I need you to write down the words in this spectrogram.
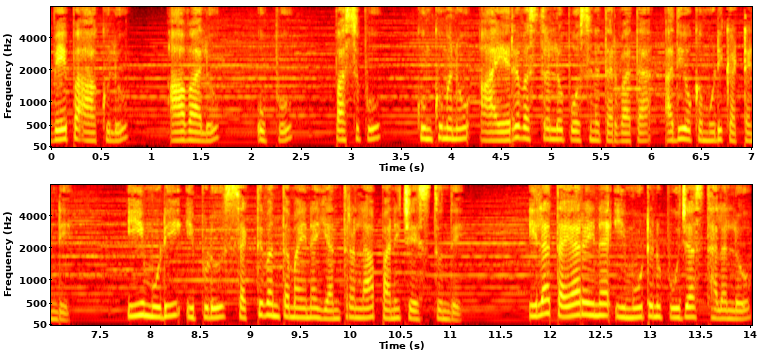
వేప ఆకులు ఆవాలు ఉప్పు పసుపు కుంకుమను ఆ ఎర్ర వస్త్రంలో పోసిన తర్వాత అది ఒక ముడి కట్టండి. ఈ ముడి ఇప్పుడు శక్తివంతమైన యంత్రంలా పనిచేస్తుంది. ఇలా తయారైన ఈ మూటను పూజా స్థలంలో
